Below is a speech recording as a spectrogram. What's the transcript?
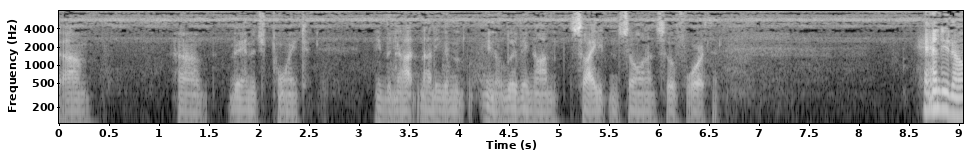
um, uh, vantage point, even not, not even, you know, living on site and so on and so forth. And, you know,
